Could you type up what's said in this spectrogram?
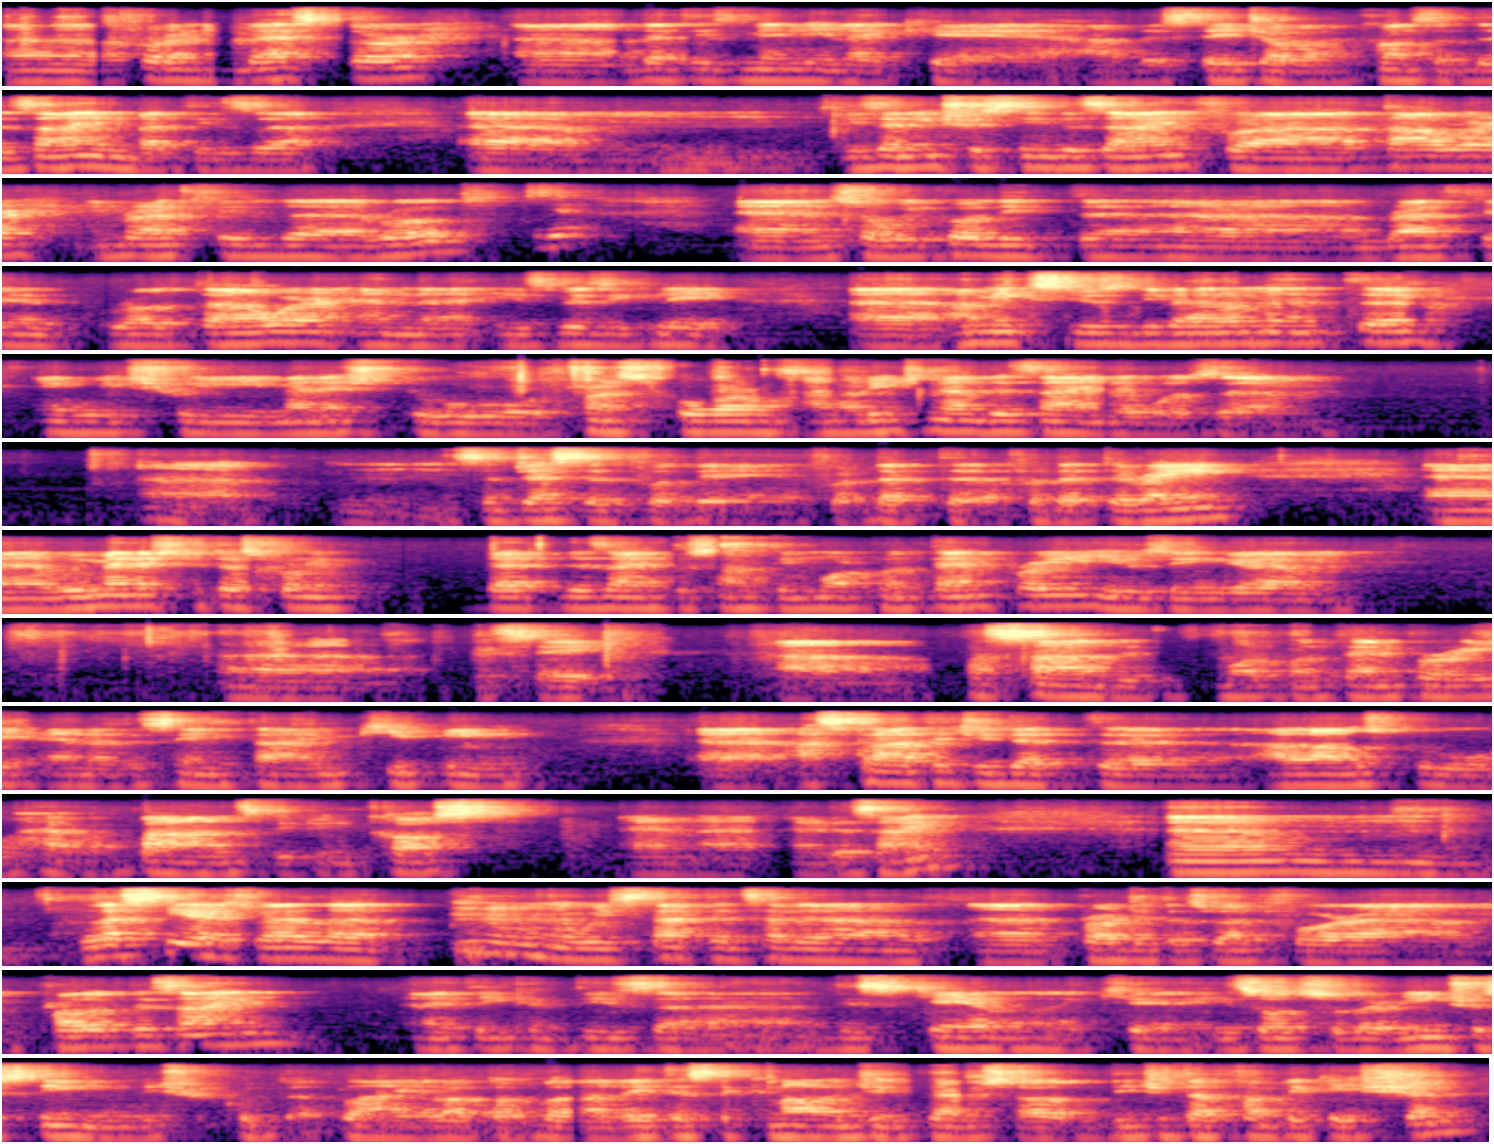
uh for an investor uh, that is mainly like uh, at the stage of a concept design, but is um, is an interesting design for a tower in Bradfield Road. Yeah. And so we called it uh, Bradfield Road Tower, and uh, it's basically uh, a mixed-use development uh, in which we managed to transform an original design that was um, uh, mm, suggested for the for that uh, for that terrain. we managed to transform that design to something more contemporary using, um, let's say, uh, facade that is more contemporary and at the same time keeping uh, a strategy that uh, allows to have a balance between cost and, uh, and design. Um, last year as well, uh, we started several uh, projects as well for um, product design. And I think this uh, this scale like, is also very interesting, in which we could apply a lot of latest technology in terms of digital fabrication,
